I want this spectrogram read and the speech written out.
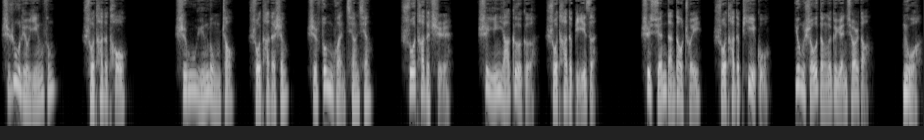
是弱柳迎风，说他的头。是乌云笼罩，说他的声。是凤冠锵锵，说他的齿是银牙个个，说他的鼻子是悬胆倒垂，说他的屁股用手等了个圆圈道：“诺。”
